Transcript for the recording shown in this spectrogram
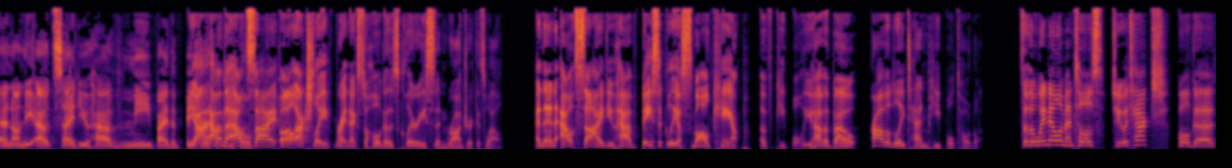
And on the outside you have me by the big yeah, on the people. outside. Well, actually, right next to Holga is Clarice and Roderick as well. And then outside, you have basically a small camp of people. You have about probably 10 people total. So the wind elementals, two attacked Holga,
